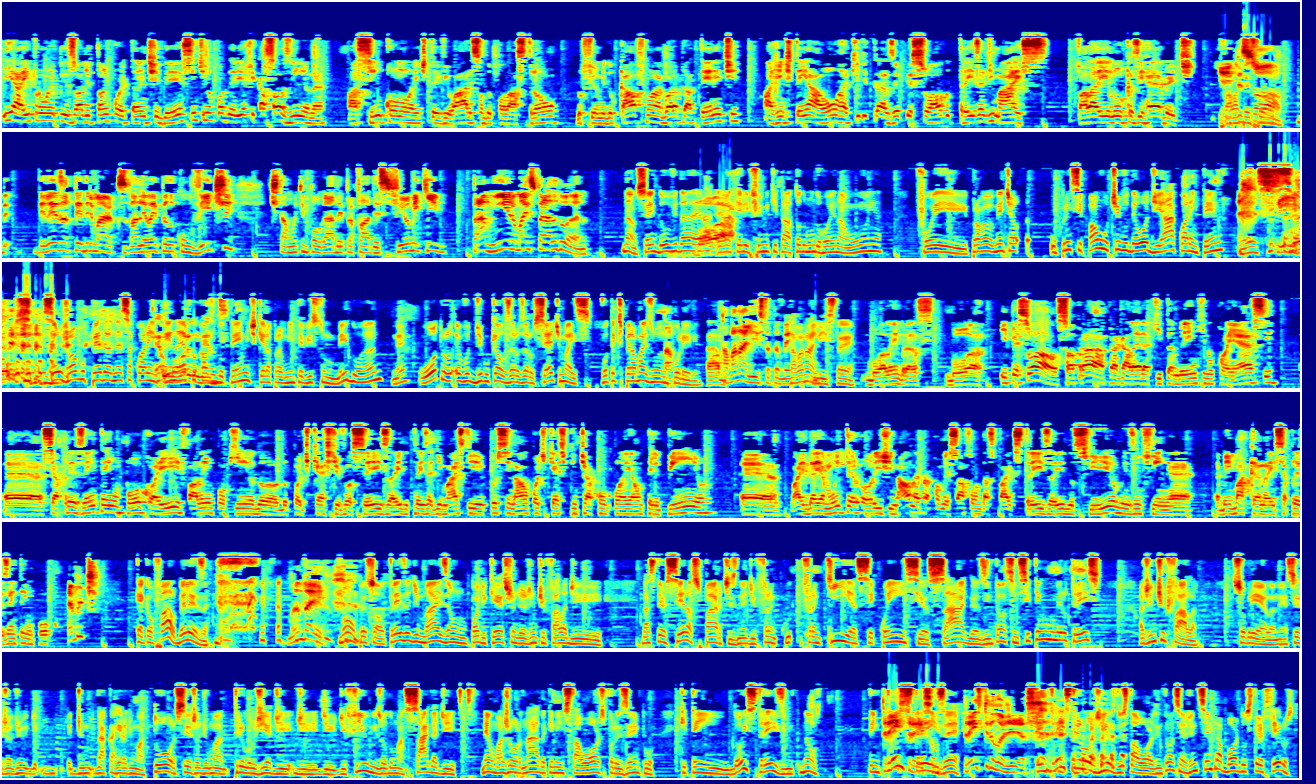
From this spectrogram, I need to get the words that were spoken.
E aí, para um episódio tão importante desse, a gente não poderia ficar sozinho, né? Assim como a gente teve o Alisson do Polastron, do filme do Kaufman, agora para Tenet, a gente tem a honra aqui de trazer o pessoal do 3 é Demais. Fala aí, Lucas e Herbert. E aí, Fala, pessoal? pessoal. Be- beleza, Pedro e Marcos? Valeu aí pelo convite. A gente tá muito empolgado aí pra falar desse filme que, pra mim, era o mais esperado do ano. Não, sem dúvida, era, era aquele filme que tá todo mundo roendo a unha. Foi provavelmente a- o principal motivo de eu odiar a quarentena. É, se, se eu, se- eu jogo pedra nessa É quarentena um é, por causa do Tenet, que era pra mim ter visto no meio do ano, né? O outro eu vou digo que é o 007, mas vou ter que esperar mais um ano Tá. por ele. Ah, Tava na lista também. Tava na lista, é. Boa lembrança. Boa. E pessoal, só pra, pra galera aqui também que não conhece, é, se apresentem um pouco aí, falem um pouquinho do, do podcast de vocês aí, do 3 é Demais, que por sinal é um podcast que a gente acompanha há um tempinho. É, a ideia é muito original, né, pra começar falando das partes 3 aí dos filmes, enfim, é, é bem bacana aí, se apresentem um pouco. Herbert, Quer que eu falo? Beleza. manda aí. Bom, pessoal, 3 é demais é um podcast onde a gente fala de das terceiras partes, né, de franquias, sequências, sagas. Então, assim, se tem um número 3, a gente fala sobre ela, né? Seja de, de um- da carreira de um ator, seja de uma trilogia de, de, de, de filmes ou de uma saga de, né, uma jornada que nem Star Wars, por exemplo, que tem dois, três, não, tem Três, três, três. é. três trilogias. Tem três trilogias do Star Wars. Então, assim, a gente sempre aborda os terceiros.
